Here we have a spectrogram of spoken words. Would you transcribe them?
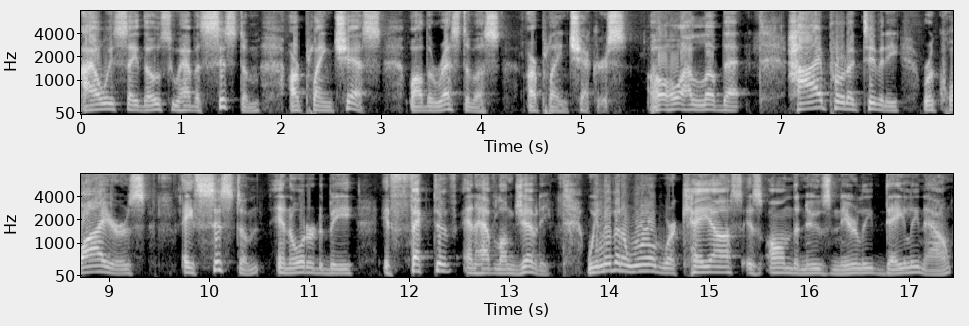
I always say those who have a system are playing chess while the rest of us are playing checkers. Oh, I love that. High productivity requires a system in order to be effective and have longevity. We live in a world where chaos is on the news nearly daily now,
